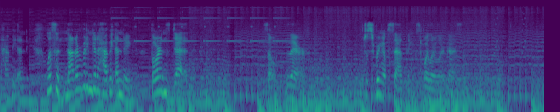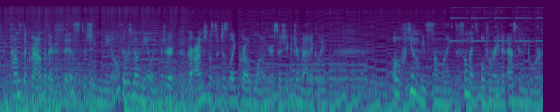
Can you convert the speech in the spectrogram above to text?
Happy ending. Listen, not everybody can get a happy ending. Thorin's dead. So, there. Just to bring up sad things. Spoiler alert, guys. Pounds the ground with her fist. Did she kneel? There was no kneeling. Did her her arms must have just like grown longer so she could dramatically. Oh, you don't need sunlight. Sunlight's overrated. Ask any dwarf.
